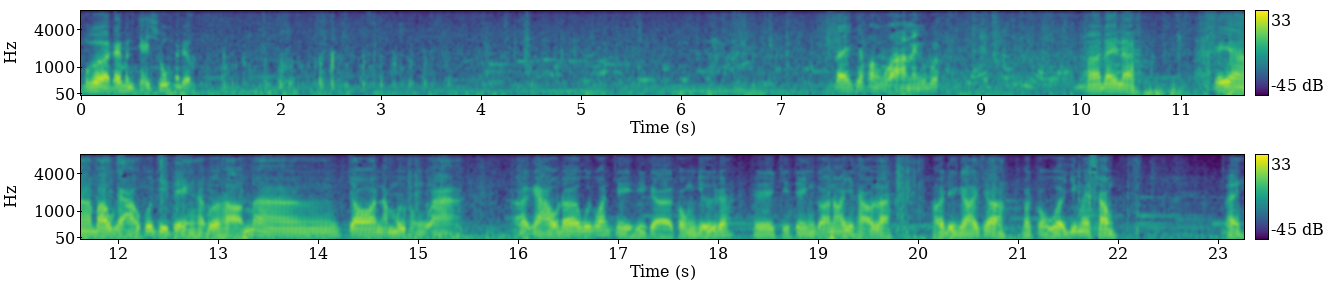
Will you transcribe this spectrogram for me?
Mưa để mình chạy xuống mới được. Đây cái phần quà này à, Đây là cái bao gạo của chị Tiền hồi bữa hổm cho 50 phần quà à, gạo đó quý cô anh chị thì à, còn dư đó. Thì chị Tiền có nói với Thảo là thôi đi gửi cho bà cụ ở dưới mé sông. Đây.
